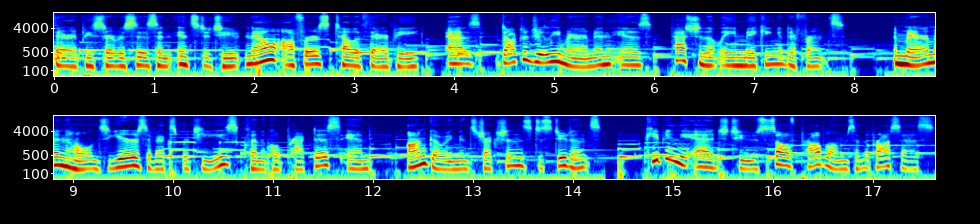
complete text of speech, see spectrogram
Therapy Services and Institute now offers teletherapy as Dr. Julie Merriman is passionately making a difference. Merriman holds years of expertise, clinical practice, and ongoing instructions to students, keeping the edge to solve problems in the process.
